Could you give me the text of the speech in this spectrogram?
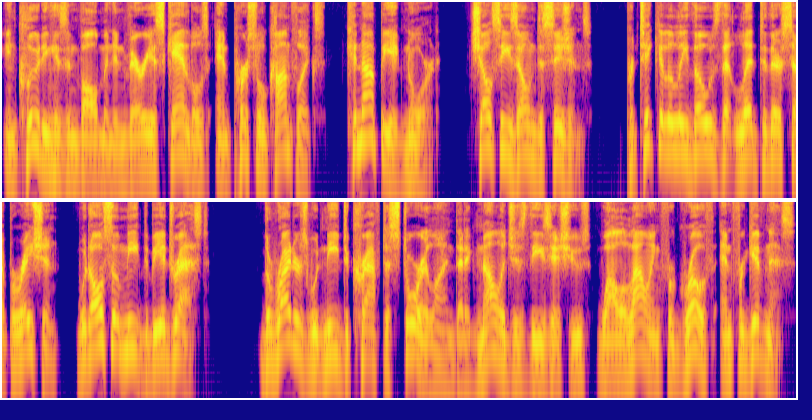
including his involvement in various scandals and personal conflicts, cannot be ignored. Chelsea's own decisions, particularly those that led to their separation, would also need to be addressed. The writers would need to craft a storyline that acknowledges these issues while allowing for growth and forgiveness.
